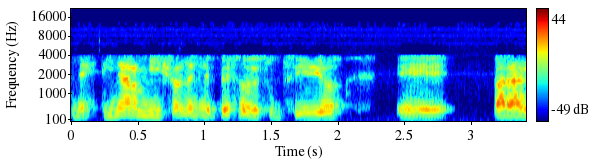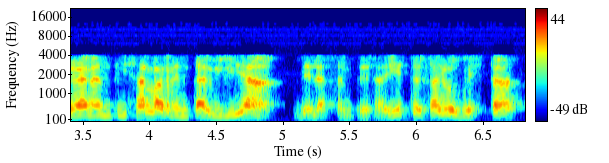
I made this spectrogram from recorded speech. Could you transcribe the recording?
destinar millones de pesos de subsidios para garantizar la rentabilidad de las empresas? Y esto es algo que está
